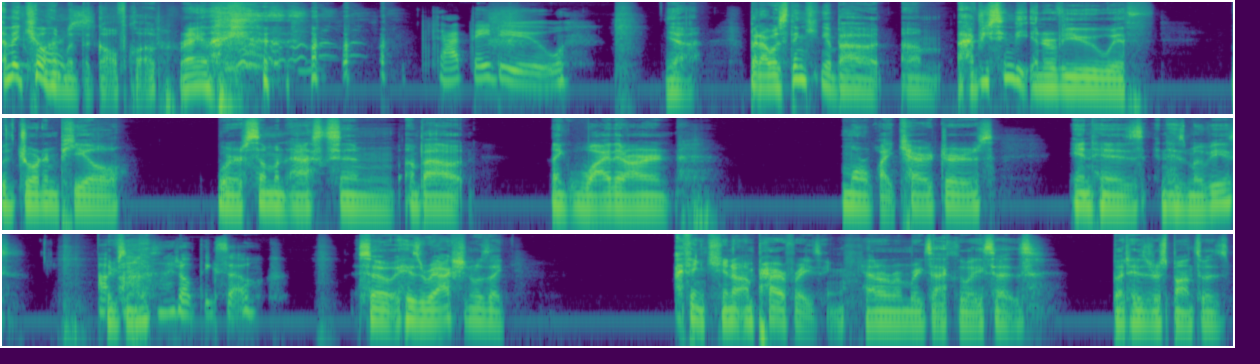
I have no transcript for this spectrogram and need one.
And they kill him with the golf club, right? That they do. yeah. But I was thinking about um, have you seen the interview with with Jordan Peele where someone asks him about like why there aren't more white characters in his in his movies? Have you seen this? I don't think so. So his reaction was like I think, you know, I'm paraphrasing. I don't remember exactly what he says. But his response was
